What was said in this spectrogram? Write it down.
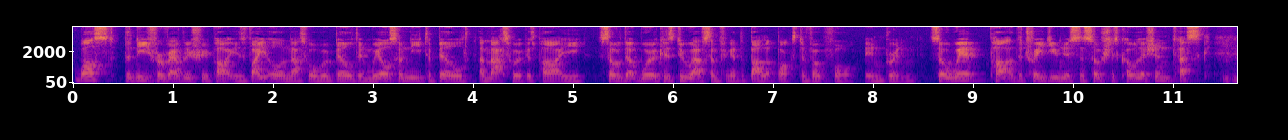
whilst the need for a revolutionary party is vital and that's what we're building, we also need to build a mass workers' party so that workers do have something at the ballot box to vote for in Britain. So, we're part of the Trade Unionists and Socialist Coalition, TUSC. Mm-hmm.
